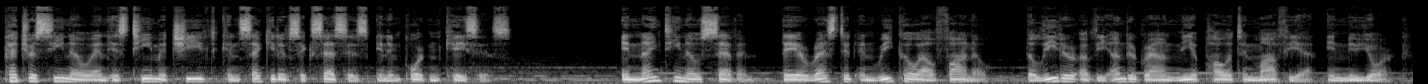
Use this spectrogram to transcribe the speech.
Petrosino and his team achieved consecutive successes in important cases. In 1907, they arrested Enrico Alfano, the leader of the underground Neapolitan Mafia in New York.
